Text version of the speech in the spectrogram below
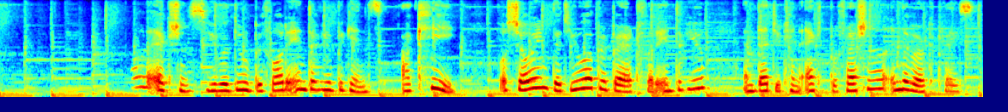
All the actions you will do before the interview begins are key for showing that you are prepared for the interview and that you can act professional in the workplace.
